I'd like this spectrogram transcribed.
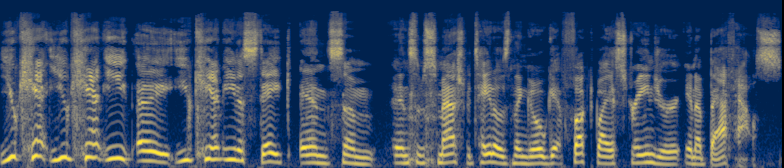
You can't you can't eat a you can't eat a steak and some and some smashed potatoes and then go get fucked by a stranger in a bathhouse.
